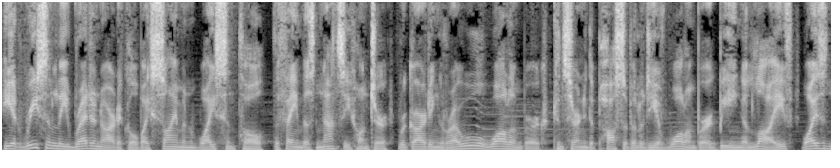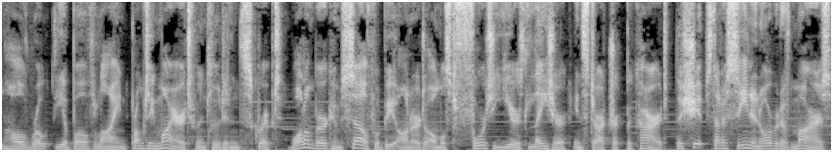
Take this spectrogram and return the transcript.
He had recently read an article by Simon Wiesenthal, the famous Nazi hunter, regarding Raoul Wallenberg concerning the possibility of Wallenberg being alive. Wiesenthal wrote the above line, prompting Meyer to include it in the script. Wallenberg himself would be honoured almost 40 years later in Star Trek Picard. The ships that are seen in orbit of Mars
